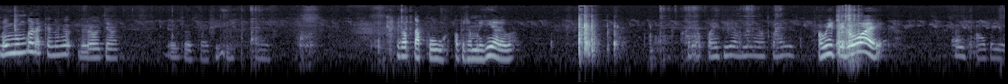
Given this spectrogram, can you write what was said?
แมงมุมก็แล้วกันนะครับเดี๋ยวเราจะเราจะใส่พริกนะครับตับปูเอาไปทำอะไรเฮียอะไรวะให้เอาไปที่ไม่เอาไป เอามีดไปด้วยมีดเอาไปอยู่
